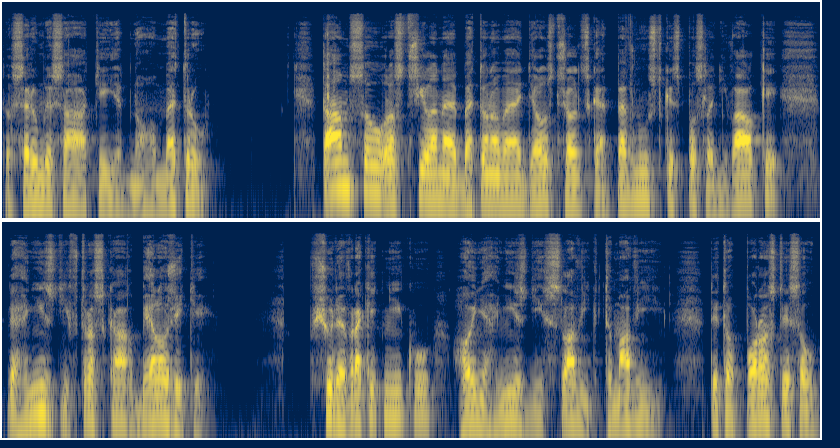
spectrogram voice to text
do 71 metru. Tam jsou rozstřílené betonové dělostřelecké pevnůstky z poslední války, kde hnízdí v troskách bělořiti. Všude v rakitníku hojně hnízdí slavík tmavý, Tyto porosty jsou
